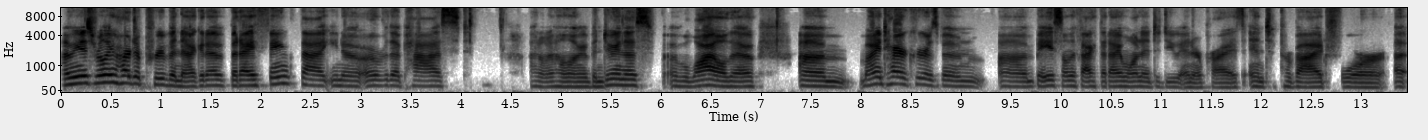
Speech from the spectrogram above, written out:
I mean, it's really hard to prove a negative, but I think that, you know, over the past I don't know how long I've been doing this, a while though. Um, my entire career has been um, based on the fact that I wanted to do enterprise and to provide for a,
